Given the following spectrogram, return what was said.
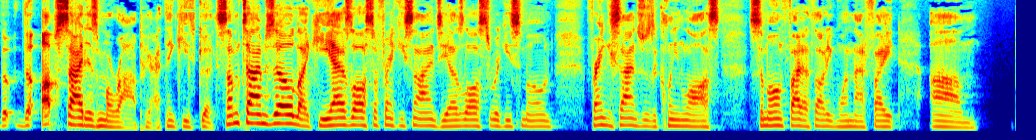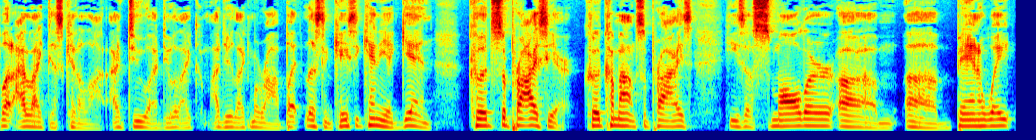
the the upside is Merab here. I think he's good. Sometimes though, like he has lost to Frankie Saenz, he has lost to Ricky Simón. Frankie Saenz was a clean loss. Simón fight, I thought he won that fight. Um, but I like this kid a lot. I do, I do like. I do like Merab. But listen, Casey Kenny again could surprise here. Could come out and surprise. He's a smaller um uh bantamweight.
